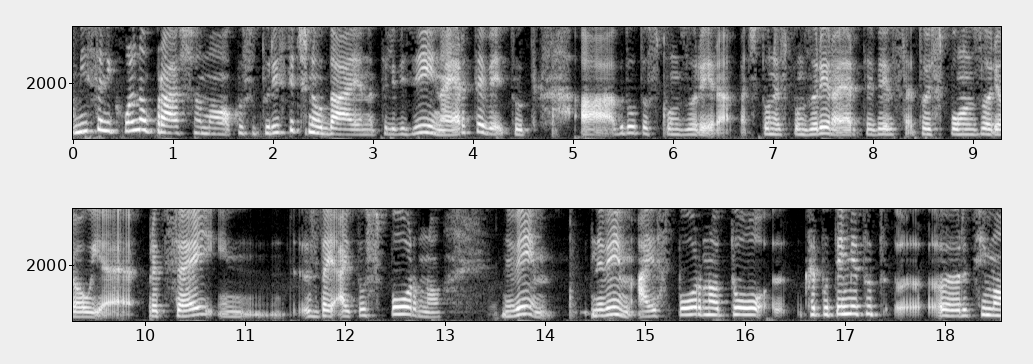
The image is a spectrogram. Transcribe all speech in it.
mi se nikoli ne vprašamo, ko so turistične vdaje na televiziji, na RTV, tudi, a, kdo to sponzorira. Pač to ne sponzorira RTV, vse to je sponzorjev, je predvsej in zdaj, aj to sporno. Ne vem, ne vem, a je sporno to, ker potem je tudi, recimo,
